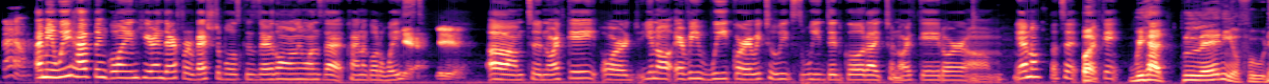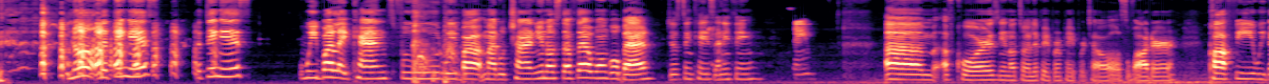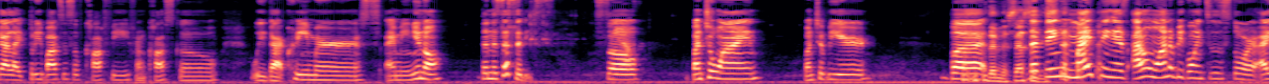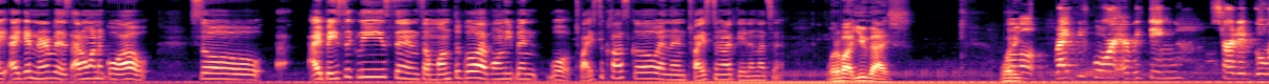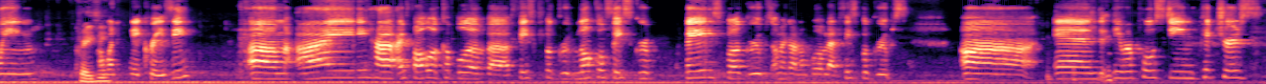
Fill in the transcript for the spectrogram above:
Damn. I mean, we have been going here and there for vegetables because they're the only ones that kind of go to waste. Yeah, yeah, yeah. Um, to Northgate or you know every week or every two weeks we did go like to Northgate or um yeah no that's it But Northgate. we had plenty of food. No, the thing is, the thing is, we bought like canned food. We bought maruchan, you know, stuff that won't go bad, just in case anything. Same. Um, of course, you know, toilet paper, paper towels, water, coffee. We got like three boxes of coffee from Costco. We got creamers. I mean, you know, the necessities. So, Yeah. bunch of wine, bunch of beer. But the necessities. the thing, my thing is, I don't want to be going to the store. I I get nervous. I don't want to go out. So I basically, since a month ago, I've only been well twice to Costco and then twice to Northgate, and that's it. What about you guys? What are well, right before everything started going, crazy? I want to say crazy. Um, I ha- I follow a couple of uh, Facebook group, local face group, Facebook groups. Oh my god, I'm no puedo hablar. Facebook groups. Uh, and they were posting pictures.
